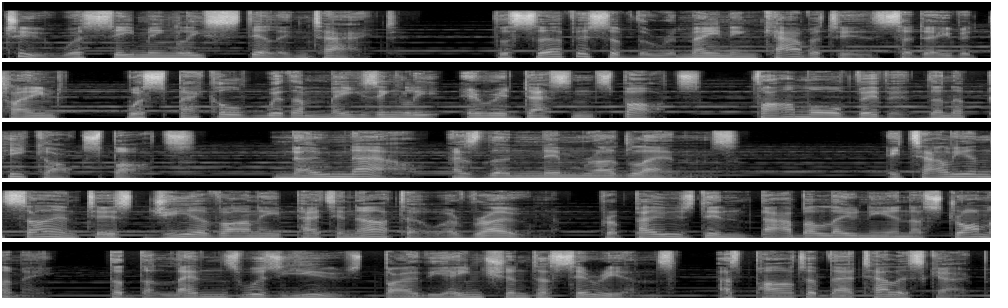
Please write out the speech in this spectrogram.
two were seemingly still intact. The surface of the remaining cavities, Sir David claimed, were speckled with amazingly iridescent spots, far more vivid than a peacock's spots, known now as the Nimrod lens. Italian scientist Giovanni Pettinato of Rome proposed in Babylonian astronomy that the lens was used by the ancient Assyrians as part of their telescope,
